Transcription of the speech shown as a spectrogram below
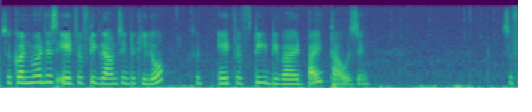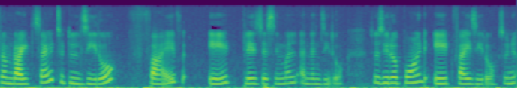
So convert this 850 grams into kilo. So 850 divided by 1000 so from right side so it will 0 5 8 place decimal and then 0 so 0 0.850 so when you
